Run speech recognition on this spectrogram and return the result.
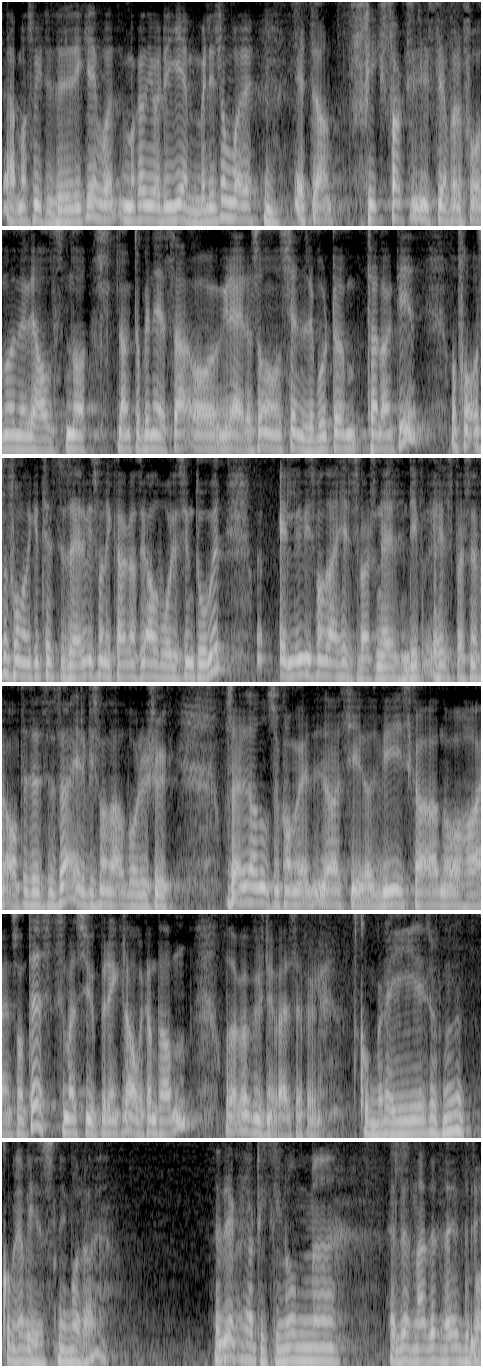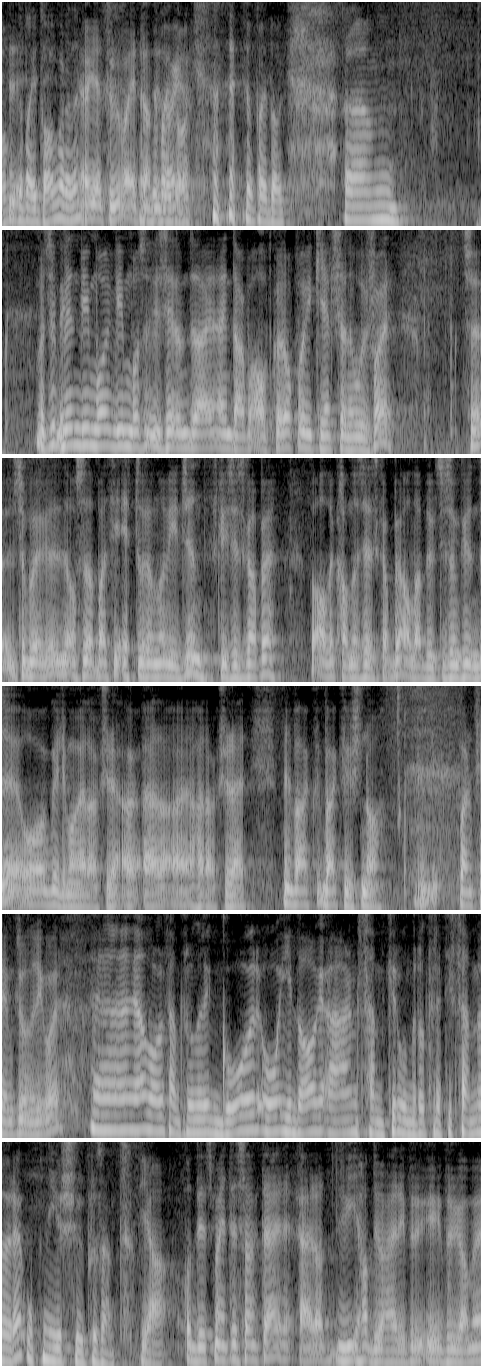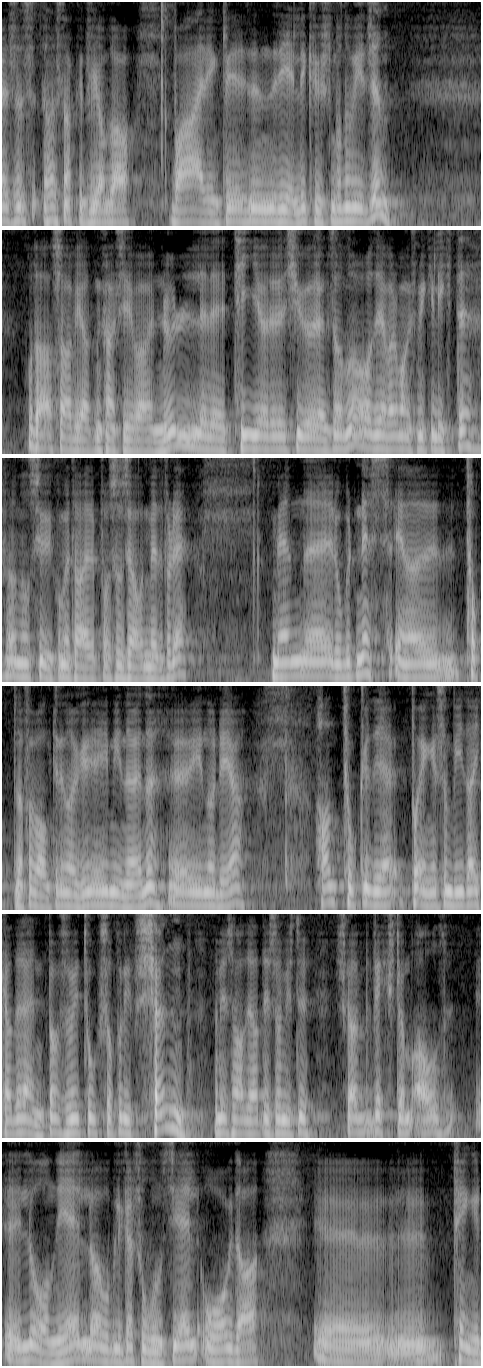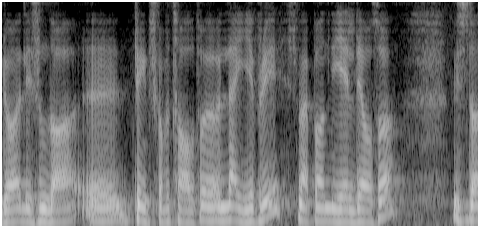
Er man smittet eller ikke? Man kan gjøre det hjemme, liksom. Bare et eller annet fiksfaks istedenfor å få noe ned i halsen og langt opp i nesa og greier og sånn, og sende det bort og tar lang tid. Og, for, og så får man ikke testet seg heller hvis man ikke har ganske alvorlige symptomer. Eller hvis man da er helsepersonell. De, helsepersonell får alltid teste seg, eller hvis man er alvorlig syk. Og så er det da noen som kommer og sier at vi skal nå ha en sånn test som er superenkel, alle kan ta den. Og da går kursen i været, selvfølgelig. Kommer det i, kommer i avisen i morgen? Ja. Det er artikkelen om eller nei, det, det, var, det, var, i dag, var det det? Ja, jeg tror det var et eller annet i dag. det var i dag. Um, men vi må, vi må, selv om det er en dag hvor alt går opp og vi ikke helt skjønner hvorfor, så, så bør vi også bare si ett ord om Norwegian, flyselskapet. For alle kan jo selskapet, alle har brukt det som kunde, og veldig mange har aksjer, har aksjer der. Men hva, hva, er kursen nå? Var den fem kroner i går? Eh, ja, den var fem kroner i går, og i dag er den fem kroner og 35 øre, opp nye 7% Ja, og det som er interessant der, er at vi hadde jo her i programmet så snakket vi om da, hva er egentlig den reelle kursen på Norwegian. Og da sa vi at den kanskje var null eller ti øre eller 20 øre, eller sånn, og det var det mange som ikke likte. Og noen sure kommentarer på sosiale medier for det. Men eh, Robert Ness, en av toppene av forvaltere i Norge, i mine øyne, eh, i Nordea, han tok jo det poenget som vi da ikke hadde regnet på, som vi tok så på litt skjønn. Når vi sa det at liksom, hvis du skal veksle om all eh, lånegjeld og obligasjonsgjeld og da øh, penger du har liksom da, øh, penger du skal betale for å leie fly, som er på en gjeld det også, hvis da,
